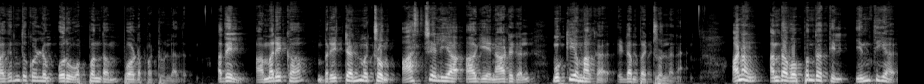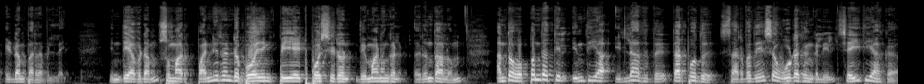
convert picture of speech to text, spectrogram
பகிர்ந்து கொள்ளும் ஒரு ஒப்பந்தம் போடப்பட்டுள்ளது. அதில் அமெரிக்கா பிரிட்டன் மற்றும் ஆஸ்திரேலியா ஆகிய நாடுகள் முக்கியமாக இடம்பெற்றுள்ளன. ஆனால் அந்த ஒப்பந்தத்தில் இந்தியா இடம்பெறவில்லை. இந்தியாவிடம் சுமார் பன்னிரண்டு போயிங் பி எயிட் போசிடோன் விமானங்கள் இருந்தாலும் அந்த ஒப்பந்தத்தில் இந்தியா இல்லாதது தற்போது சர்வதேச ஊடகங்களில் செய்தியாக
